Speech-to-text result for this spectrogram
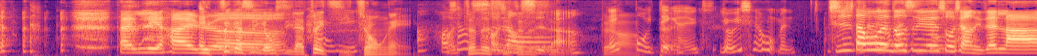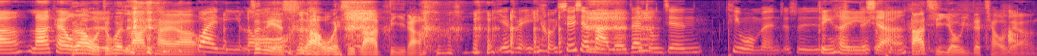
太厉害了、欸。这个是有史以来最集中哎、啊，好像真的是真的是啊。哎、欸，不一定哎，有一些我们。其实大部分都是因为硕翔你在拉拉开我们，对啊，我就会拉开啊，怪你喽。这个也是啊，我也是拉低啦。也没有，谢谢马德在中间替我们就是平衡一下，搭起友谊的桥梁。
